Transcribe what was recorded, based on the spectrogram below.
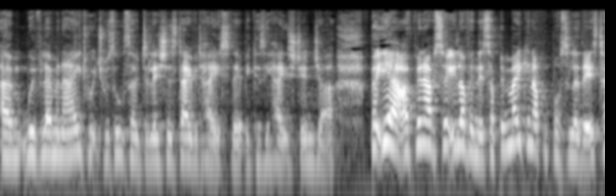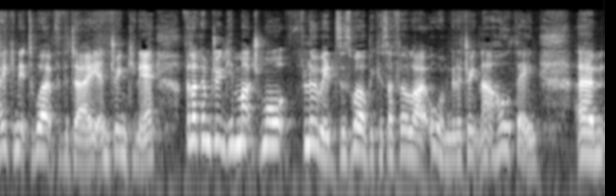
um, with lemonade, which was also delicious. David hated it because he hates ginger. But yeah, I've been absolutely loving this. I've been making up a bottle of this, taking it to work for the day and drinking it. I feel like I'm drinking much more fluids as well because I feel like, oh, I'm going to drink that whole thing. Um,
